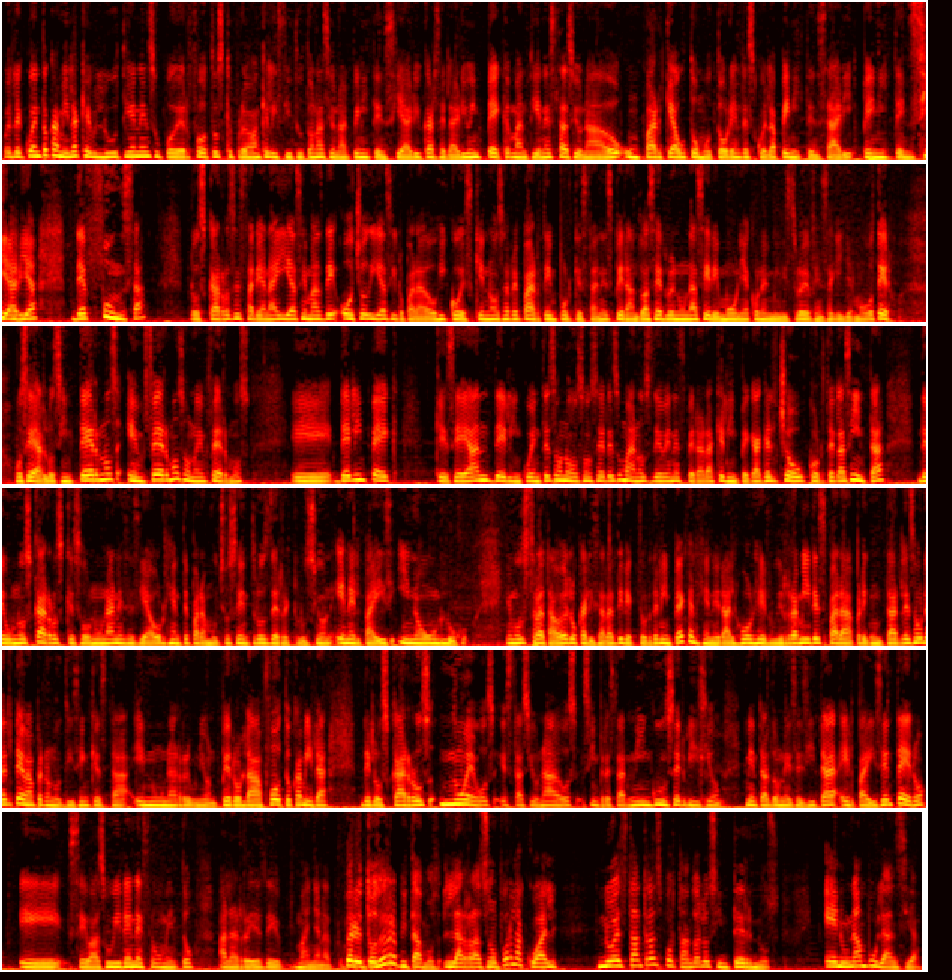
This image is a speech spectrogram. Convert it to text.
Pues le cuento, Camila, que Blue tiene en su poder fotos que prueban que el Instituto Nacional Penitenciario y Carcelario IMPEC mantiene estacionado un parque automotor en la escuela penitenciari- penitenciaria de Funza. Los carros estarían ahí hace más de ocho días y lo paradójico es que no se reparten porque están esperando hacerlo en una ceremonia con el ministro de Defensa, Guillermo Botero. O sea, los internos, enfermos o no enfermos, eh, del IMPEC que sean delincuentes o no, son seres humanos, deben esperar a que el IMPEC haga el show, corte la cinta de unos carros que son una necesidad urgente para muchos centros de reclusión en el país y no un lujo. Hemos tratado de localizar al director del IMPEC, el general Jorge Luis Ramírez, para preguntarle sobre el tema, pero nos dicen que está en una reunión. Pero la foto, Camila, de los carros nuevos estacionados sin prestar ningún servicio, mientras lo necesita el país entero, eh, se va a subir en este momento a las redes de Mañana. Pero entonces repitamos, la razón por la cual no están transportando a los internos en una ambulancia,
